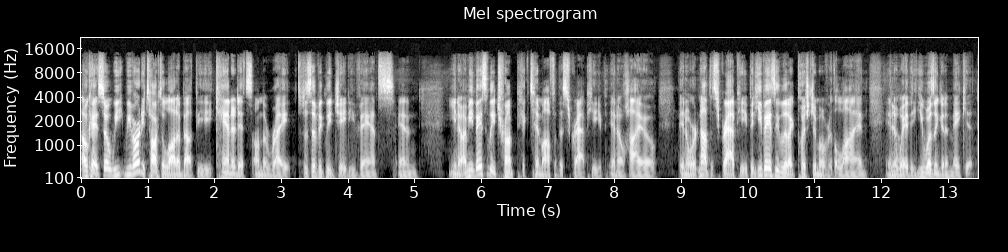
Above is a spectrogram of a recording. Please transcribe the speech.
Okay, so we we've already talked a lot about the candidates on the right, specifically JD Vance and you know, I mean, basically Trump picked him off of the scrap heap in Ohio in order, not the scrap heap, but he basically like pushed him over the line in a way that he wasn't going to make it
